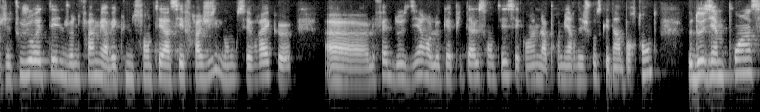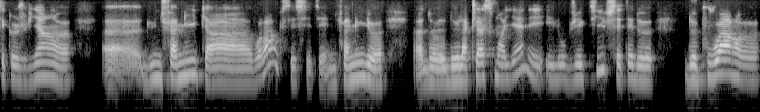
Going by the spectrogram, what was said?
j'ai toujours été une jeune femme avec une santé assez fragile, donc c'est vrai que euh, le fait de se dire le capital santé, c'est quand même la première des choses qui est importante. Le deuxième point, c'est que je viens euh, euh, d'une famille qui a, voilà, c'était une famille de, la classe moyenne et, l'objectif, c'était de, pouvoir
